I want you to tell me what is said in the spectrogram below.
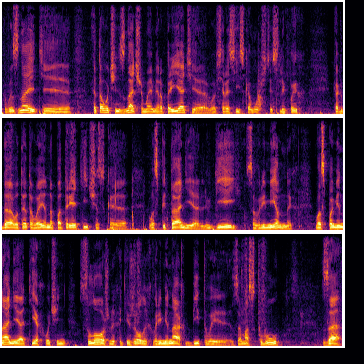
Вы знаете, это очень значимое мероприятие во Всероссийском обществе слепых когда вот это военно-патриотическое воспитание людей современных, воспоминания о тех очень сложных и тяжелых временах битвы за Москву, за,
